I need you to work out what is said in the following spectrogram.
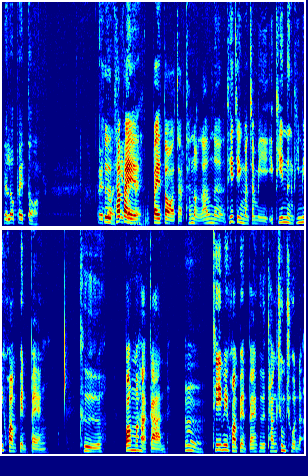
เดี๋ยวเราไปต่อไป คือต่อถ้าที่ไปต่อไปต่อจากถนนลาดดำเนินที่จริงมันจะมีอีกที่หนึ่งที่มีความเปลี่ยนแปลง คือป้อมมหาการ อืมที่มีความเปลี่ยนแปลงคือทั้งชุมชนอะ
